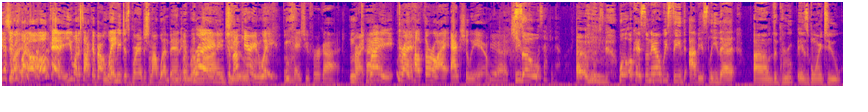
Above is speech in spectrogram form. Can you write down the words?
out. She was like, "Oh, okay, you want to talk about weight? Let me just brandish my weapon and remind right, you. because I'm carrying weight. in case you forgot. Right, Okay. right, right. How thorough I actually am. Yeah. so What's after that? Um, well, okay, so now we see obviously that um, the group is going to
